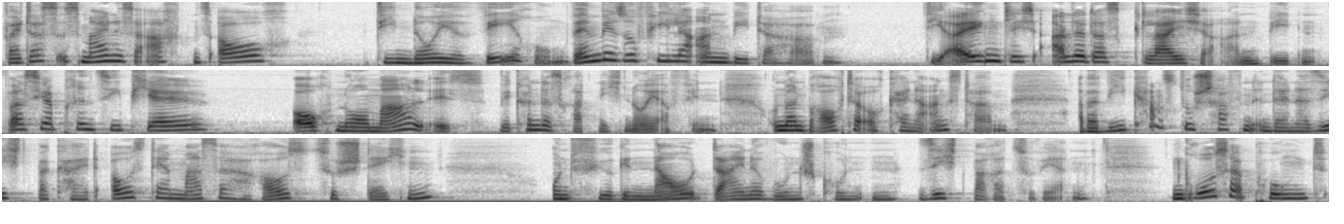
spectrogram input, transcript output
Weil das ist meines Erachtens auch die neue Währung. Wenn wir so viele Anbieter haben, die eigentlich alle das Gleiche anbieten, was ja prinzipiell auch normal ist. Wir können das Rad nicht neu erfinden und man braucht da auch keine Angst haben. Aber wie kannst du schaffen, in deiner Sichtbarkeit aus der Masse herauszustechen und für genau deine Wunschkunden sichtbarer zu werden? Ein großer Punkt,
